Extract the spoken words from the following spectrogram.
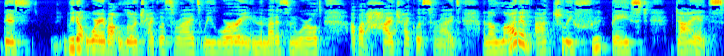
there's we don't worry about low triglycerides. We worry in the medicine world about high triglycerides. And a lot of actually fruit-based diets,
